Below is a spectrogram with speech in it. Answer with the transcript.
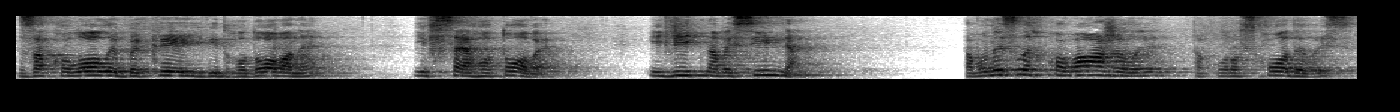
закололи бики й відгодоване, і все готове. Ідіть на весілля. Та вони злегковажили та порозходились,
